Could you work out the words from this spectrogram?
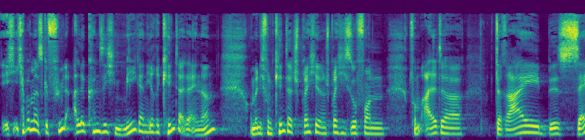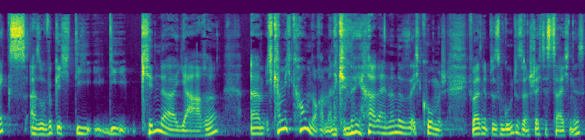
ich, ich habe immer das Gefühl, alle können sich mega an ihre Kindheit erinnern. Und wenn ich von Kindheit spreche, dann spreche ich so von vom Alter drei bis sechs, also wirklich die, die Kinderjahre. Ähm, ich kann mich kaum noch an meine Kinderjahre erinnern, das ist echt komisch. Ich weiß nicht, ob das ein gutes oder ein schlechtes Zeichen ist.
